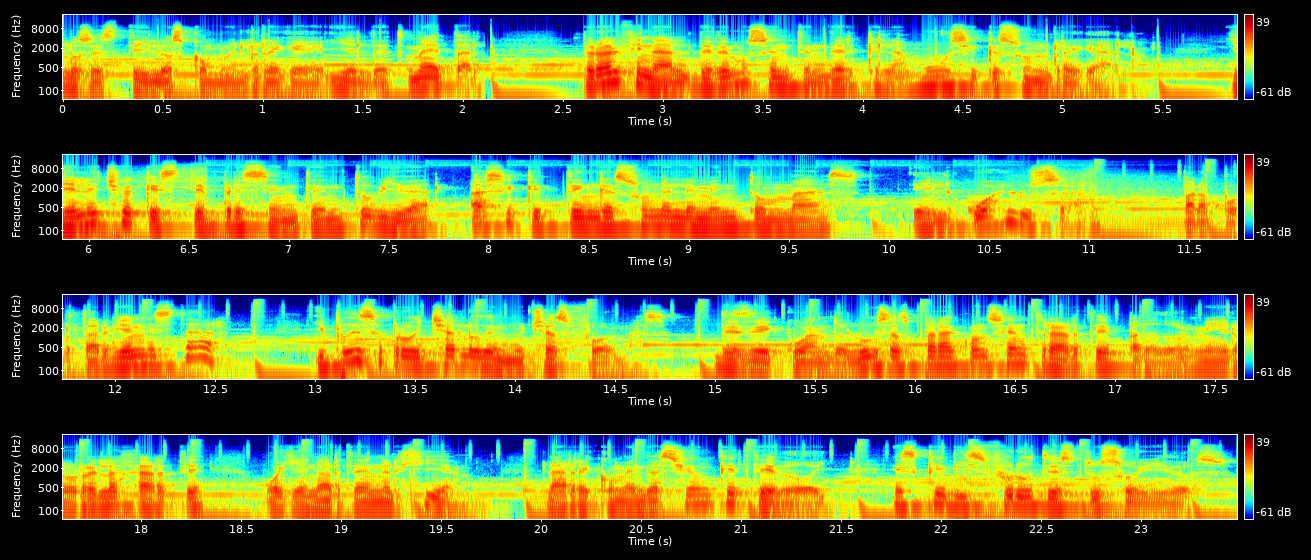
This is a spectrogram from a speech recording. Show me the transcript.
los estilos como el reggae y el death metal, pero al final debemos entender que la música es un regalo, y el hecho de que esté presente en tu vida hace que tengas un elemento más el cual usar para aportar bienestar. Y puedes aprovecharlo de muchas formas, desde cuando lo usas para concentrarte, para dormir o relajarte o llenarte de energía. La recomendación que te doy es que disfrutes tus oídos,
